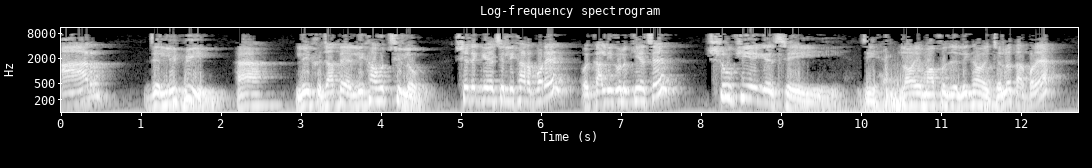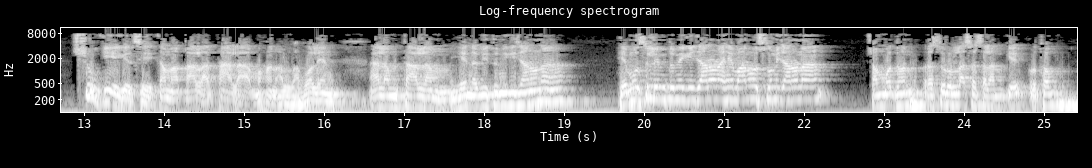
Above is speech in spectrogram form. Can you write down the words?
আর যে লিপি হ্যাঁ যাতে লিখা হচ্ছিল, সেটা কি হয়েছে লিখার পরে? ওই কালিগুলো কি হয়েছে? শুকিয়ে গেছে। জি হ্যাঁ লয় মাহফুজে লিখা হয়েছিল, তারপরে শুকিয়ে গেছে। কামা কালা তালা, মহান আল্লাহ বলেন, আলম তালাম, হে নবী, তুমি কি জানো না? হে মুসলিম, তুমি কি জানো না? হে মানুষ, তুমি জানো না? সম্বোধন রসুল্লাহামকে প্রথম।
